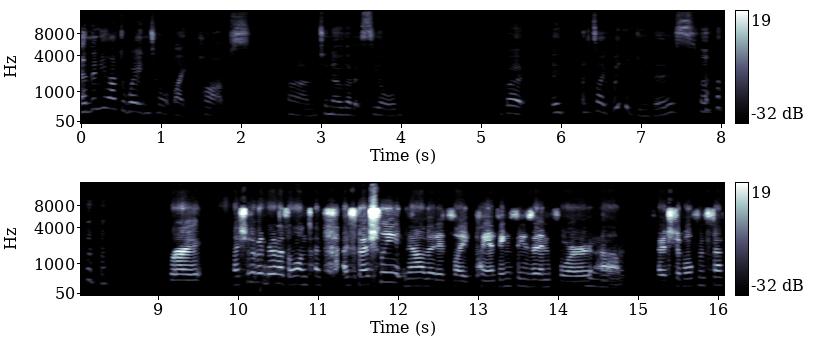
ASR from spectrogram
And then you have to wait until it like pops, um, to know that it's sealed. But it it's like we could do this. Right. I should have been doing this a long time, especially now that it's like planting season for Yeah. um, vegetables and stuff.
